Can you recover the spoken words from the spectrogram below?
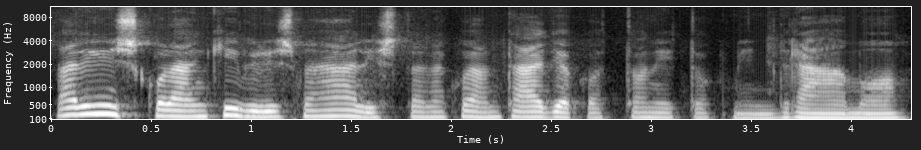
Már iskolán kívül is, mert hál' Istennek olyan tárgyakat tanítok, mint dráma,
